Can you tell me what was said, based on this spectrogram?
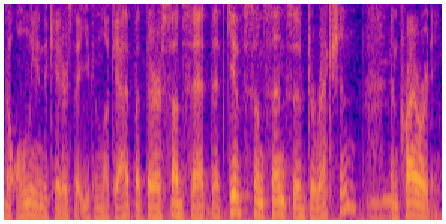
the only indicators that you can look at, but they're a subset that give some sense of direction mm -hmm. and priority.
